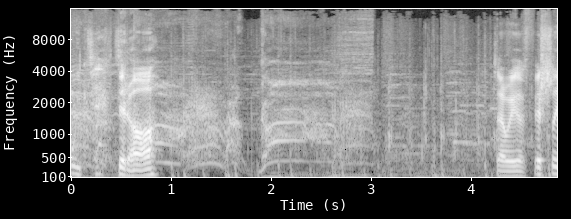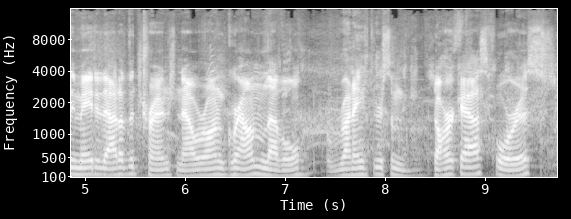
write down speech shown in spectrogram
We ticked it all. So we've officially made it out of the trench. Now we're on ground level, we're running through some dark-ass forest.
